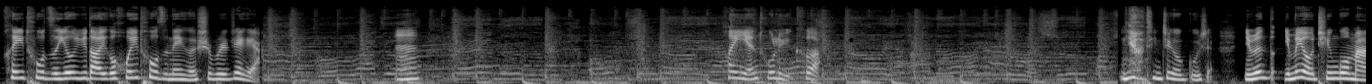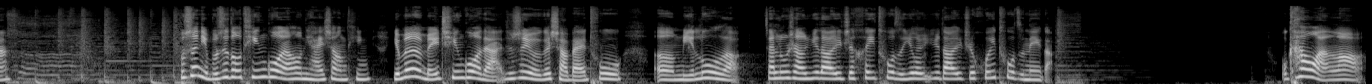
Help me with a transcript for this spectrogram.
黑兔子，又遇到一个灰兔子那个，是不是这个呀？嗯。欢迎沿途旅客。你要听这个故事？你们你们有听过吗？不是你不是都听过，然后你还想听？有没有没听过的？就是有一个小白兔，呃，迷路了，在路上遇到一只黑兔子，又遇到一只灰兔子，那个我看完了。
